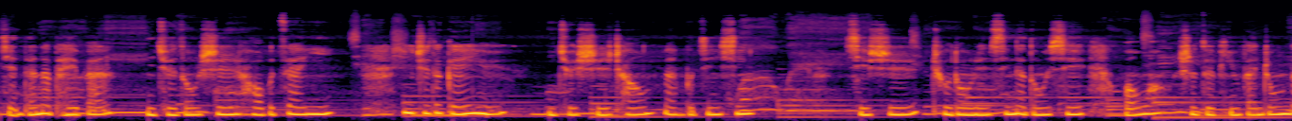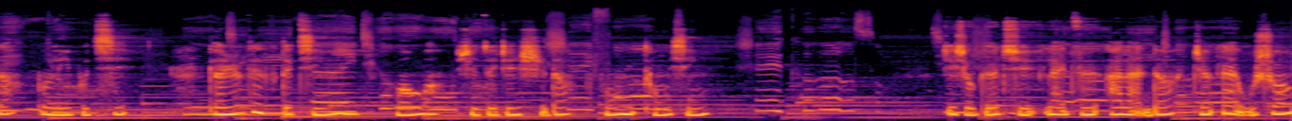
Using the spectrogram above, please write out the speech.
简单的陪伴，你却总是毫不在意；一直的给予，你却时常漫不经心。其实，触动人心的东西，往往是最平凡中的不离不弃；感人肺腑的情谊，往往是最真实的风雨同行。这首歌曲来自阿兰的《真爱无双》，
